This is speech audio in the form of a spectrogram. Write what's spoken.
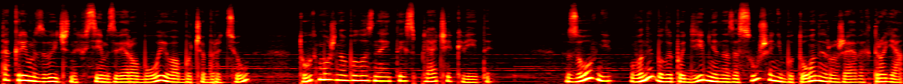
Та крім звичних всім звіробою або чебрецю, тут можна було знайти сплячі квіти. Зовні вони були подібні на засушені бутони рожевих троянд.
